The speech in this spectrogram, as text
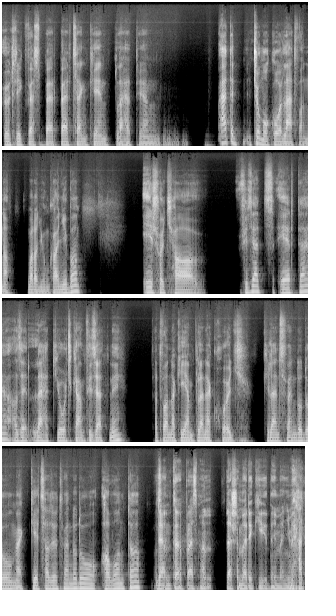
5 request per percenként lehet ilyen, hát egy csomó korlát vannak, maradjunk annyiba. És hogyha fizetsz érte, azért lehet jócskán fizetni, tehát vannak ilyen plenek, hogy 90 dodó, meg 250 dodó havonta. De az Enterprise már le sem merik írni, mennyi hát,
